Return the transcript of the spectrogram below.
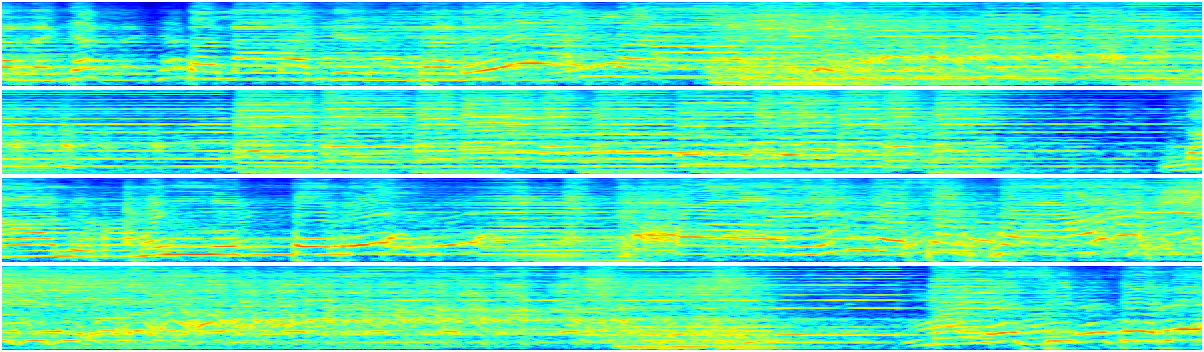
ಹೆಸರಿನ ರೆಗೆಟ್ಟ ನಾಗೇಂದ್ರನೇ ಅಲ್ಲ. ನಾನು ಕಣ್ಣಿಟ್ಟರೆ ಕಾಳಿಲ್ಲ ಸರ್ಪ. ಮನಸ್ಸಿಟ್ಟರೆ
